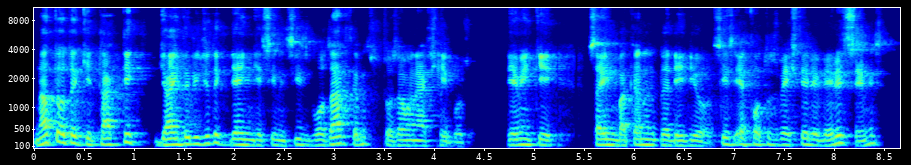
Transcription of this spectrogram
NATO'daki taktik caydırıcılık dengesini siz bozarsanız o zaman her şey bozulur. Demek ki Sayın Bakan'ın da dediği o. Siz F-35'leri verirseniz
